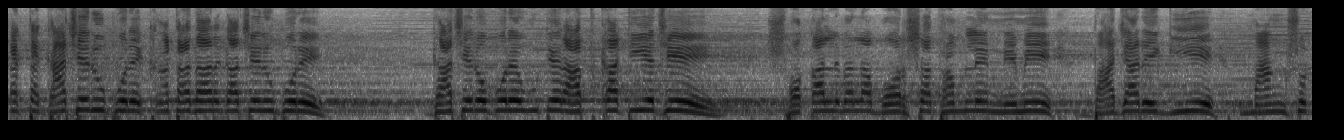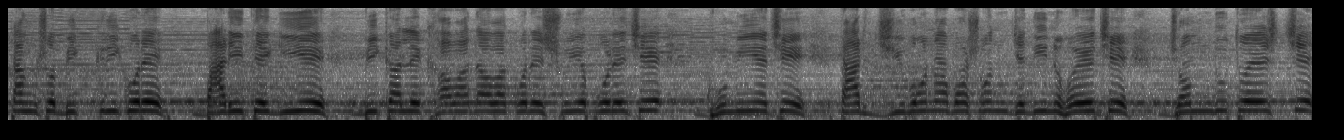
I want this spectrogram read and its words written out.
একটা গাছের উপরে, কাঁটাদার গাছের উপরে। গাছের ওপরে উঠে রাত কাটিয়েছে। সকালবেলা বর্ষা থামলে নেমে বাজারে গিয়ে মাংস টাংস বিক্রি করে বাড়িতে গিয়ে বিকালে খাওয়া দাওয়া করে শুয়ে পড়েছে, ঘুমিয়েছে। তার জীবনাবসন যেদিন হয়েছে যমদূত এসছে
